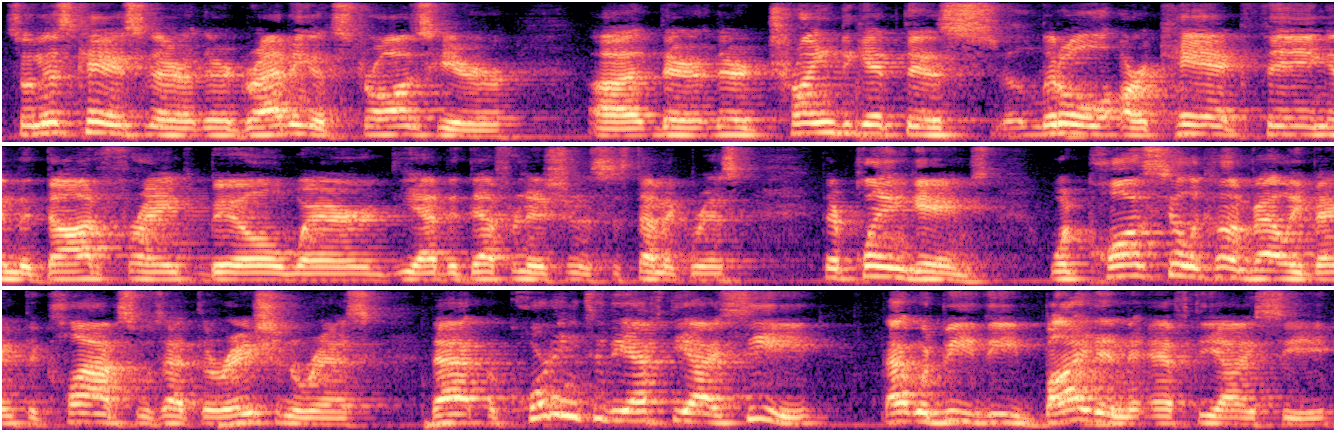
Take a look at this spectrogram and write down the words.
So in this case, they're they're grabbing at straws here. Uh, they're they're trying to get this little archaic thing in the Dodd Frank bill where you have the definition of systemic risk. They're playing games. What caused Silicon Valley Bank to collapse was that duration risk. That, according to the FDIC, that would be the Biden FDIC.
